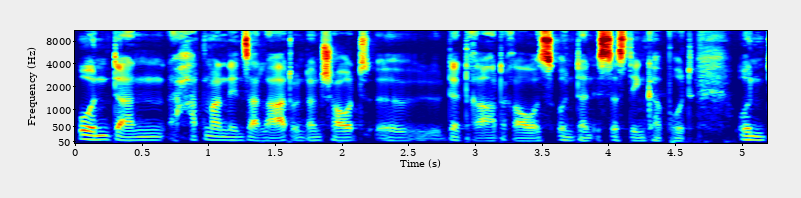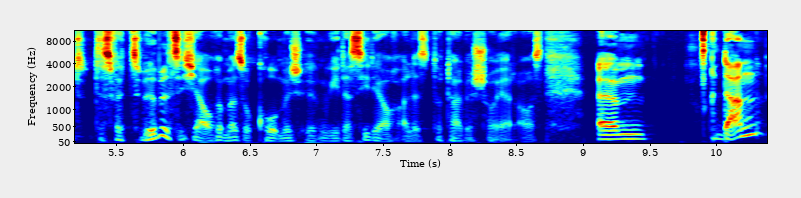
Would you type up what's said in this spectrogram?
und dann hat man den Salat und dann schaut äh, der Draht raus und dann ist das Ding kaputt. Und das verzwirbelt sich ja auch immer so komisch irgendwie. Das sieht ja auch alles total bescheuert aus. Ähm, dann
